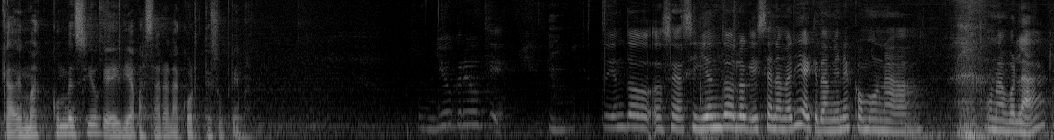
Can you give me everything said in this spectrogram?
cada vez más convencido que debería pasar a la Corte Suprema. o sea, siguiendo lo que dice Ana María, que también es como una, una volada.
